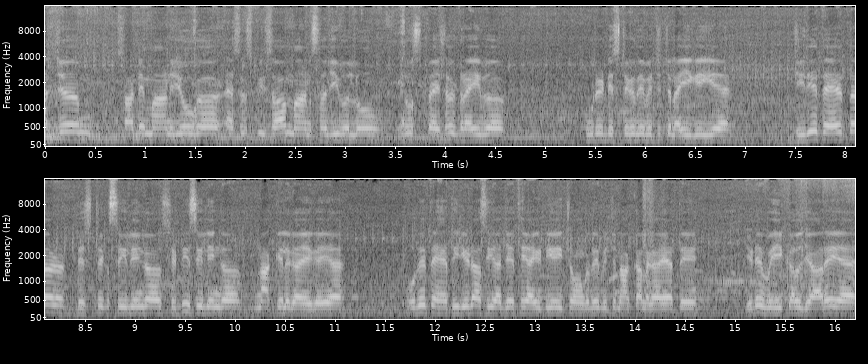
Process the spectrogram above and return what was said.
ਅੱਜ ਸਾਡੇ ਮਾਨਯੋਗ ਐਸਐਸਪੀ ਸਾਹਿਬ ਮਾਨਸਾ ਜੀ ਵੱਲੋਂ ਜੋ ਸਪੈਸ਼ਲ ਡਰਾਈਵ ਪੂਰੇ ਡਿਸਟ੍ਰਿਕਟ ਦੇ ਵਿੱਚ ਚਲਾਈ ਗਈ ਹੈ ਜਿਹਦੇ ਤਹਿਤ ਡਿਸਟ੍ਰਿਕਟ ਸੀਲਿੰਗ ਸਿਟੀ ਸੀਲਿੰਗ ਨਾਕੇ ਲਗਾਏ ਗਏ ਆ। ਉਹਦੇ ਤਹਿਤ ਹੀ ਜਿਹੜਾ ਅਸੀਂ ਅੱਜ ਇੱਥੇ ਆਈਟੀਆਈ ਚੌਂਕ ਦੇ ਵਿੱਚ ਨਾਕਾ ਲਗਾਇਆ ਤੇ ਜਿਹੜੇ ਵਹੀਕਲ ਜਾ ਰਹੇ ਆ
